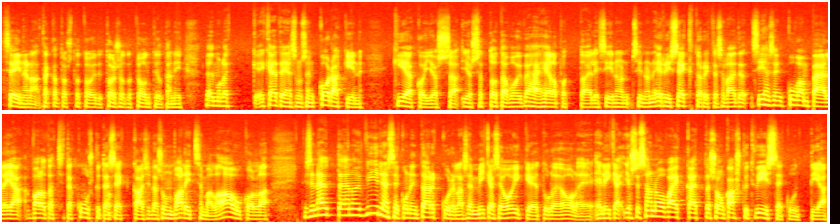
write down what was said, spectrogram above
seinänä, tai tuosta toi, toiselta tontilta, niin löi mulle käteen semmoisen Kodakin kiekon, jossa, jossa tota voi vähän helpottaa, eli siinä on, siinä on eri sektorit, ja sä laitat siihen sen kuvan päälle ja valotat sitä 60 sekkaa sillä sun valitsemalla aukolla, niin se näyttää noin viiden sekunnin tarkkuudella sen, mikä se oikea tulee olemaan. Eli jos se sanoo vaikka, että se on 25 sekuntia,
